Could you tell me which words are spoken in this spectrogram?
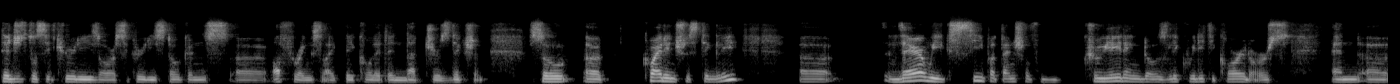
digital securities or securities tokens uh, offerings, like they call it in that jurisdiction. So quite interestingly, there we see potential for creating those liquidity corridors and uh,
